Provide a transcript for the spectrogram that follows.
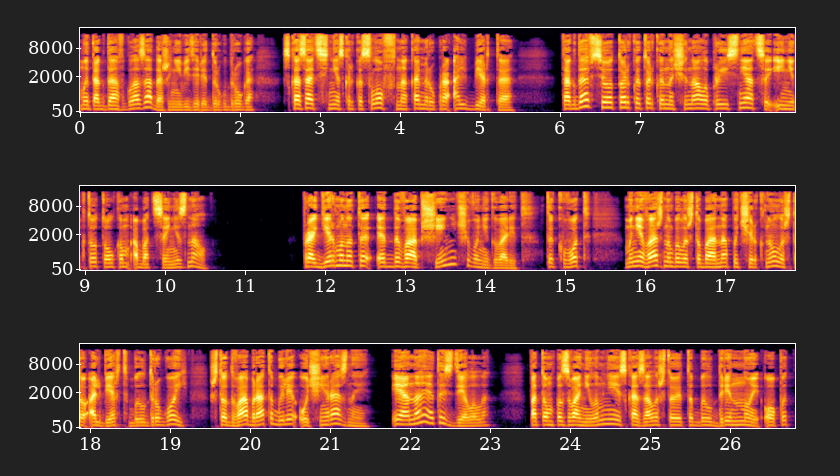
мы тогда в глаза даже не видели друг друга, сказать несколько слов на камеру про Альберта. Тогда все только-только начинало проясняться, и никто толком об отце не знал. Про Германа-то Эдда вообще ничего не говорит. Так вот, мне важно было, чтобы она подчеркнула, что Альберт был другой, что два брата были очень разные. И она это сделала. Потом позвонила мне и сказала, что это был дрянной опыт,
